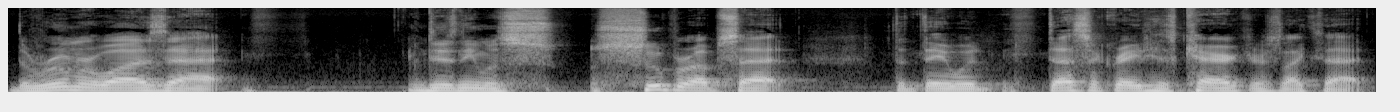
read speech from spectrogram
the rumor was that Disney was super upset that they would desecrate his characters like that,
